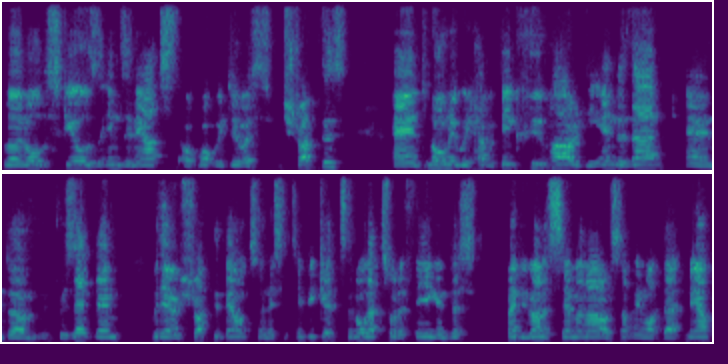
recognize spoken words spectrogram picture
learn all the skills, the ins and outs of what we do as instructors. And normally we'd have a big hoo-ha at the end of that and um, present them with their instructor belts and their certificates and all that sort of thing and just maybe run a seminar or something like that. Now,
